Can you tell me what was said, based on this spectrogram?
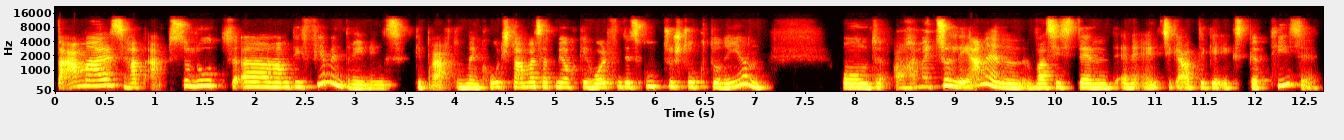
damals hat absolut, äh, haben die Firmentrainings gebracht. Und mein Coach damals hat mir auch geholfen, das gut zu strukturieren und auch einmal zu lernen, was ist denn eine einzigartige Expertise.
